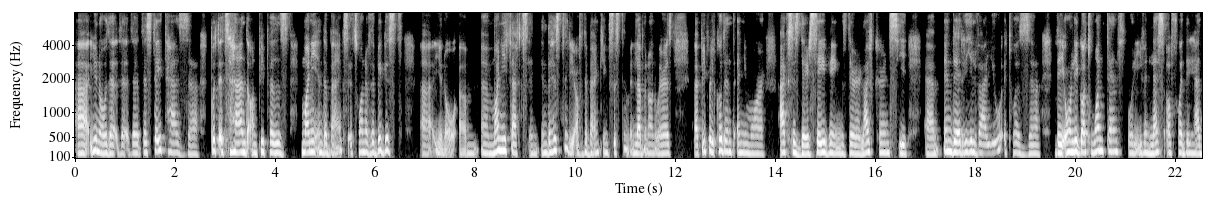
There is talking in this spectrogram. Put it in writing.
Uh, you know, the, the, the, state has uh, put its hand on people's money in the banks. It's one of the biggest, uh, you know, um, uh, money thefts in, in the history of the banking system in Lebanon, whereas uh, people couldn't anymore access their savings, their life currency um, in their real value. It was, they only got one tenth or even less of what they had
